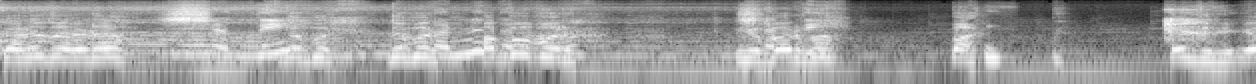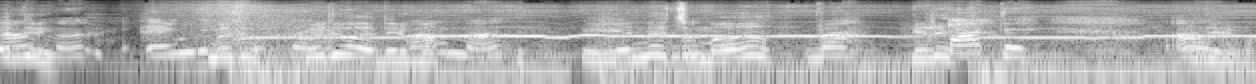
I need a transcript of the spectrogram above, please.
கண்ணு தரடா சக்தி இந்த பாரு, அப்பா பாரு? இங்க பாருமா பாரு ஆமா, எழுந்திரு. மெது மெதுவா எந்திரிமா. என்னாச்சுமா வா. பாத்து எந்திரிமா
